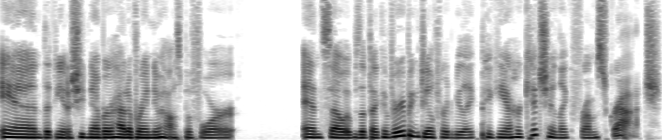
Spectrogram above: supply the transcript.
And that, you know, she'd never had a brand new house before. And so it was like a very big deal for her to be like picking out her kitchen like from scratch.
